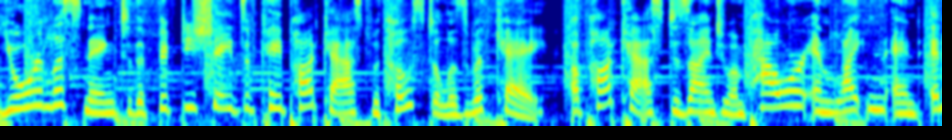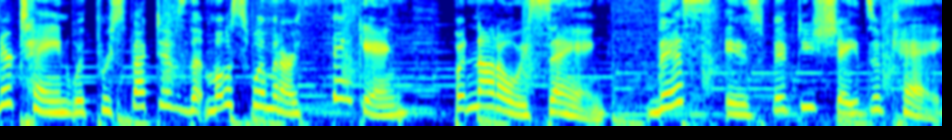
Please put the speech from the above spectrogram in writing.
You're listening to the Fifty Shades of K podcast with host Elizabeth K, a podcast designed to empower, enlighten, and entertain with perspectives that most women are thinking, but not always saying. This is Fifty Shades of K.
